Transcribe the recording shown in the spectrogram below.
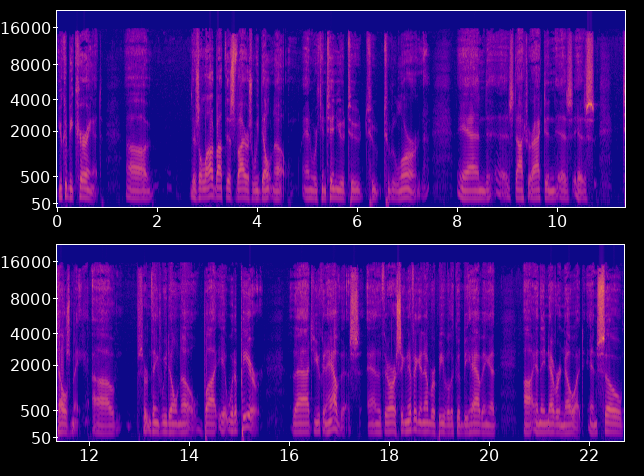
you could be carrying it. Uh, there's a lot about this virus we don't know, and we continue to, to, to learn. And as Dr. Acton has, has tells me, uh, certain things we don't know, but it would appear that you can have this, and that there are a significant number of people that could be having it, uh, and they never know it. And so,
